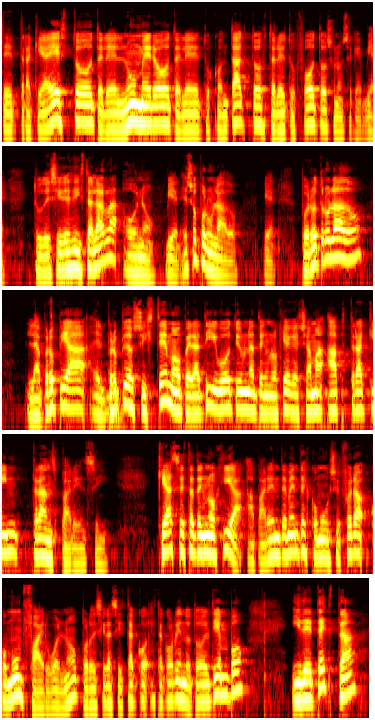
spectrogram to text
te traquea esto, te lee el número, te lee tus contactos, te lee tus fotos, no sé qué. Bien. Tú decides de instalarla o no. Bien. Eso por un lado. Bien. Por otro lado, la propia, el propio sistema operativo tiene una tecnología que se llama App Tracking Transparency. ¿Qué hace esta tecnología? Aparentemente es como si fuera como un firewall, ¿no? Por decir así, está, está corriendo todo el tiempo y detecta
